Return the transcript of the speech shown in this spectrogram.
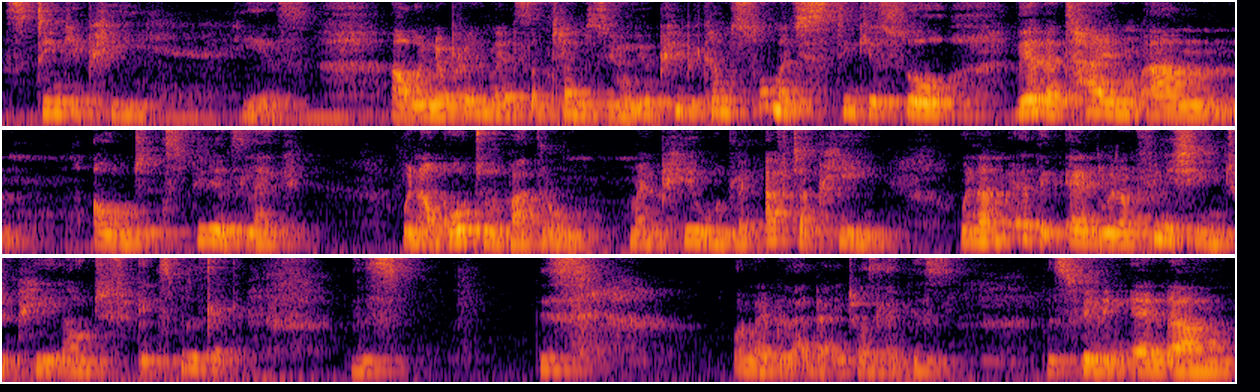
stinky pee. Yes. Uh, when you're pregnant, sometimes your, your pee becomes so much stinky. So the other time um, I would experience like when I go to the bathroom, my pee would like after peeing, when I'm at the end, when I'm finishing to pee, I would experience like this, this on my bladder. It was like this, this feeling. And um,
